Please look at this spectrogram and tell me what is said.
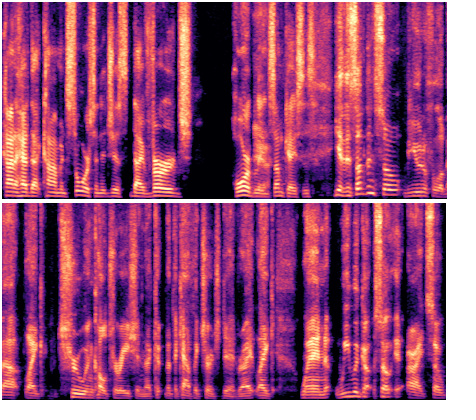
kind of had that common source and it just diverged horribly Yeah. in some cases Yeah, there's something so beautiful about like true enculturation that that the Catholic Church did, right? Like when we would go. So, all right. So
